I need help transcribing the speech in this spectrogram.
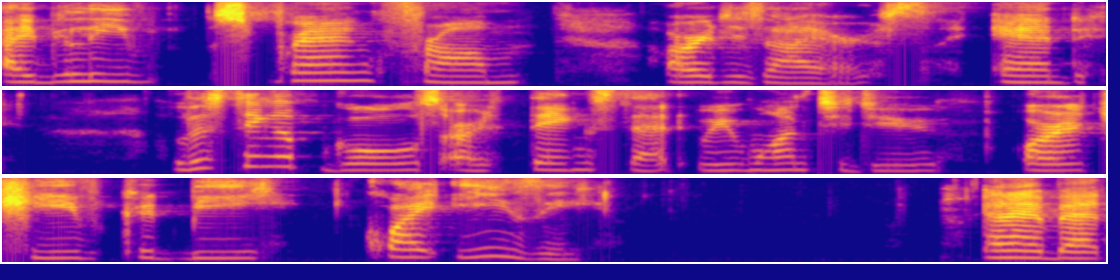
I believe sprang from our desires. And listing up goals or things that we want to do or achieve could be quite easy. And I bet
